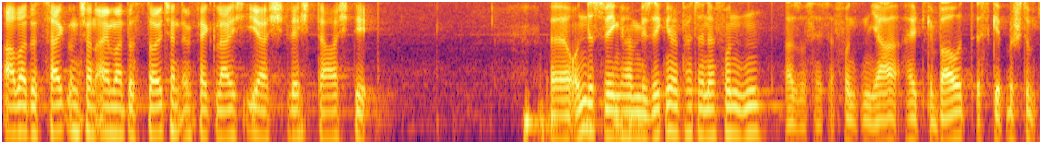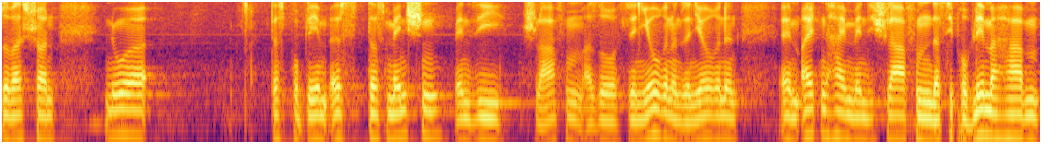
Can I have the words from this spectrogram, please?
aber das zeigt uns schon einmal, dass Deutschland im Vergleich eher schlecht dasteht. Äh, und deswegen haben wir Signalpattern erfunden, also das heißt erfunden, ja, halt gebaut. Es gibt bestimmt sowas schon, nur das Problem ist, dass Menschen, wenn sie schlafen, also Seniorinnen und Seniorinnen, im Altenheim, wenn sie schlafen, dass sie Probleme haben,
